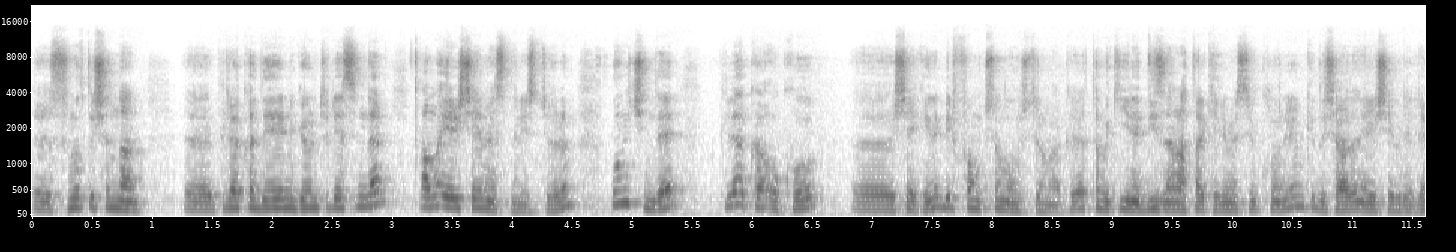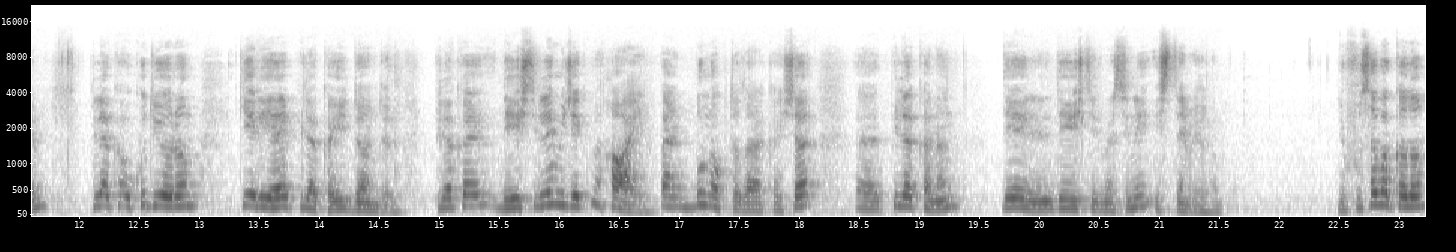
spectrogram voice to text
e, sınıf dışından plaka değerini görüntülesinler ama erişemesinler istiyorum. Bunun için de plaka oku e, şeklinde bir fonksiyon oluşturuyorum arkadaşlar. Tabii ki yine diz anahtar kelimesini kullanıyorum ki dışarıdan erişebilelim. Plaka oku diyorum. Geriye plakayı döndür. Plaka değiştirilemeyecek mi? Hayır. Ben bu noktada arkadaşlar e, plakanın değerini değiştirmesini istemiyorum. Nüfusa bakalım.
